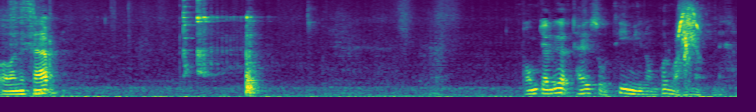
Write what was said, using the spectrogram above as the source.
ออนะครับ ผมจะเลือกใช้สูตรที่มีนมข้นหวานหน่อยนะครับ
